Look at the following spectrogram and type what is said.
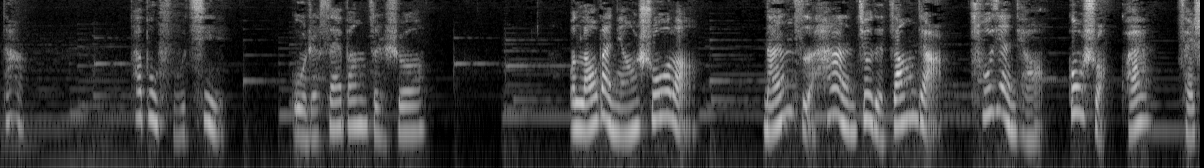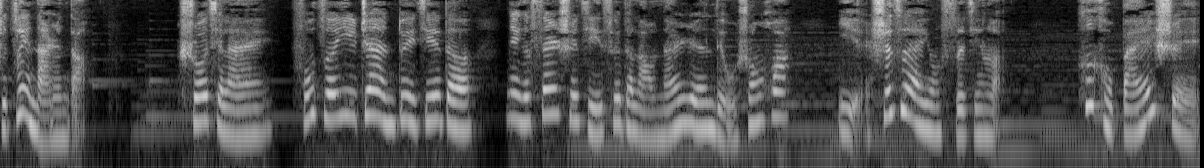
大。他不服气，鼓着腮帮子说：“我老板娘说了，男子汉就得脏点儿、粗线条、够爽快，才是最男人的。”说起来。福泽驿站对接的那个三十几岁的老男人柳双花，也是最爱用丝巾了。喝口白水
